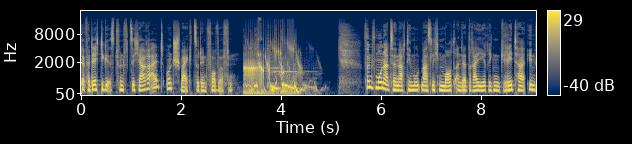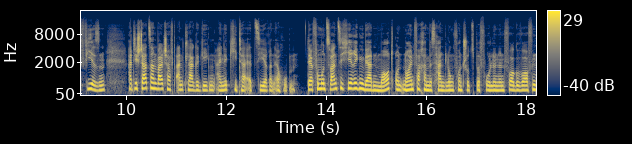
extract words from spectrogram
Der Verdächtige ist 50 Jahre alt und schweigt zu den Vorwürfen. Fünf Monate nach dem mutmaßlichen Mord an der dreijährigen Greta in Viersen hat die Staatsanwaltschaft Anklage gegen eine Kita-Erzieherin erhoben. Der 25-Jährigen werden Mord und neunfache Misshandlung von Schutzbefohlenen vorgeworfen,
